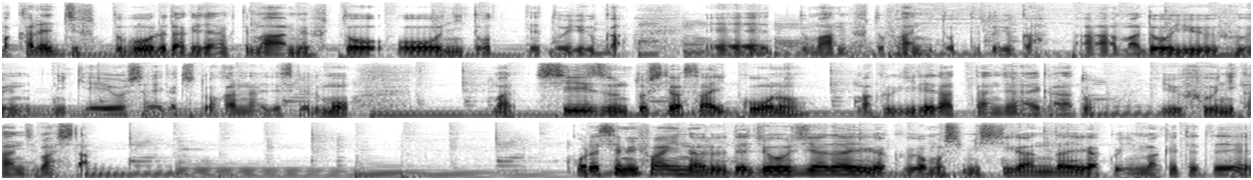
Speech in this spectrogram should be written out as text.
まあ、カレッジフットボールだけじゃなくて、まあ、アメフトにとってというか、えーっとまあ、アメフトファンにとってというかあまあどういうふうに形容したらいいかちょっとわからないですけれども、まあ、シーズンとしては最高の幕切れだったんじゃないかなというふうに感じました。これセミファイナルでジョージア大学がもしミシガン大学に負けてて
